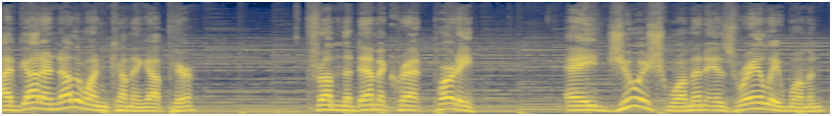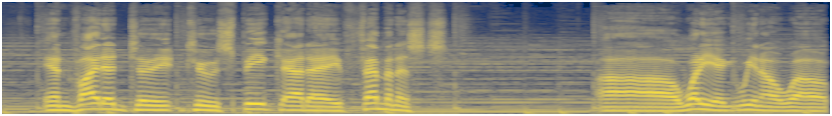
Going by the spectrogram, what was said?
I've got another one coming up here from the Democrat Party a Jewish woman, Israeli woman, invited to to speak at a feminists uh, what do you you know uh,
